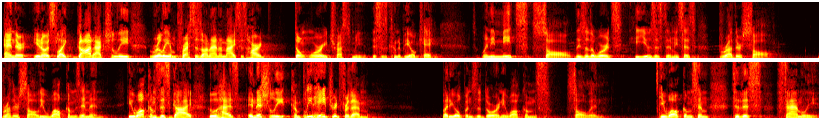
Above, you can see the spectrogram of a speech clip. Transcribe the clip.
And there, you know, it's like God actually really impresses on Ananias' heart. Don't worry, trust me, this is going to be okay. When he meets Saul, these are the words he uses to him. He says, Brother Saul, Brother Saul, he welcomes him in. He welcomes this guy who has initially complete hatred for them, but he opens the door and he welcomes Saul in. He welcomes him to this family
